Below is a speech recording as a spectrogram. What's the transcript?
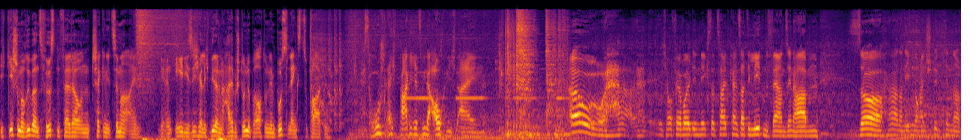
Ich gehe schon mal rüber ins Fürstenfelder und check in die Zimmer ein. Während Edi sicherlich wieder eine halbe Stunde braucht, um den Bus längst zu parken. So schlecht parke ich jetzt wieder auch nicht ein. Oh, ich hoffe, ihr wollt in nächster Zeit kein Satellitenfernsehen haben. So, ah, dann eben noch ein Stückchen nach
